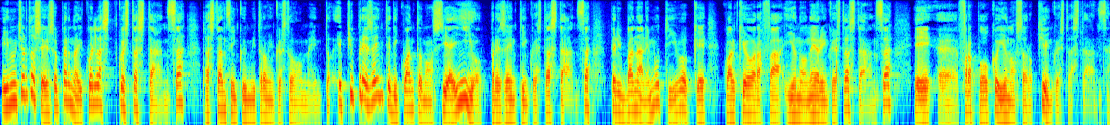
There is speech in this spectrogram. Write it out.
In un certo senso per noi quella, questa stanza, la stanza in cui mi trovo in questo momento, è più presente di quanto non sia io presente in questa stanza, per il banale motivo che qualche ora fa io non ero in questa stanza e eh, fra poco io non sarò più in questa stanza.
